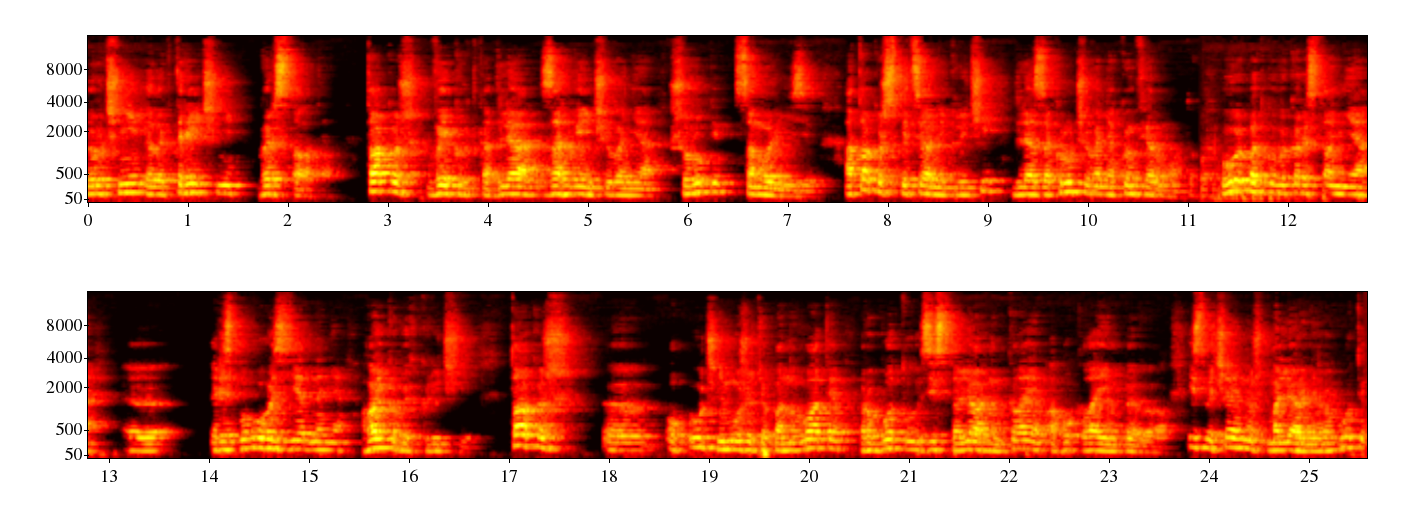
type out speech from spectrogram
ручні електричні верстати. Також викрутка для загвинчування шурупів саморізів, а також спеціальні ключі для закручування конфірмату. У випадку використання е, різьбового з'єднання гайкових ключів. Також е, учні можуть опанувати роботу зі столярним клеєм або клеєм ПВА. І, звичайно ж, малярні роботи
